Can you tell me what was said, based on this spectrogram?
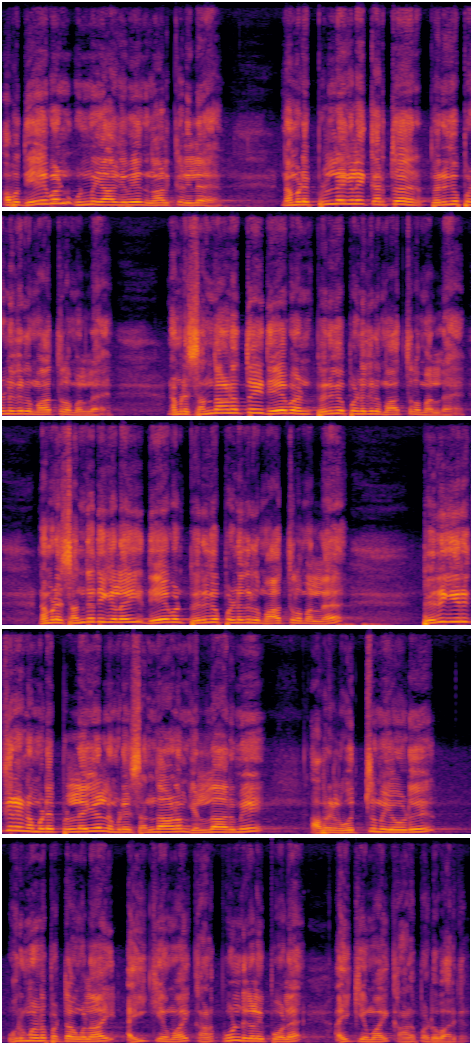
அப்போ தேவன் உண்மையாகவே இந்த நாட்களில் நம்முடைய பிள்ளைகளை கர்த்தர் பெருக பண்ணுகிறது மாத்திரமல்ல. நம்முடைய சந்தானத்தை தேவன் பெருக பண்ணுகிறது மாத்திரமல்ல. நம்முடைய சந்ததிகளை தேவன் பெருக பண்ணுகிறது மாத்திரமல்ல பெருகியிருக்கிற நம்முடைய பிள்ளைகள் நம்முடைய சந்தானம் எல்லாருமே அவர்கள் ஒற்றுமையோடு ஒருமனப்பட்டவங்களாய் ஐக்கியமாய் காண பூண்டுகளைப் போல ஐக்கியமாய் காணப்படுவார்கள்.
